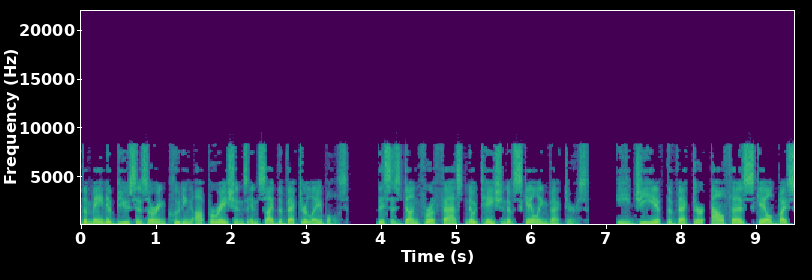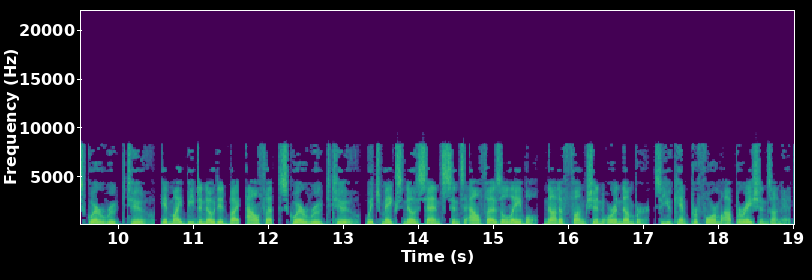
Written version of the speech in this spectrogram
The main abuses are including operations inside the vector labels. This is done for a fast notation of scaling vectors. E.g. if the vector alpha is scaled by square root 2, it might be denoted by alpha square root 2, which makes no sense since alpha is a label, not a function or a number, so you can't perform operations on it.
